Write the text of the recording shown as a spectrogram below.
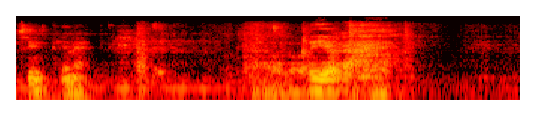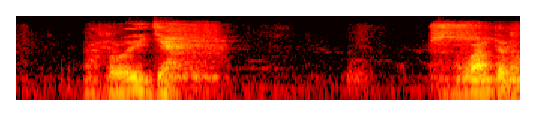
Sí, tiene la, la rodilla aguántelo.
